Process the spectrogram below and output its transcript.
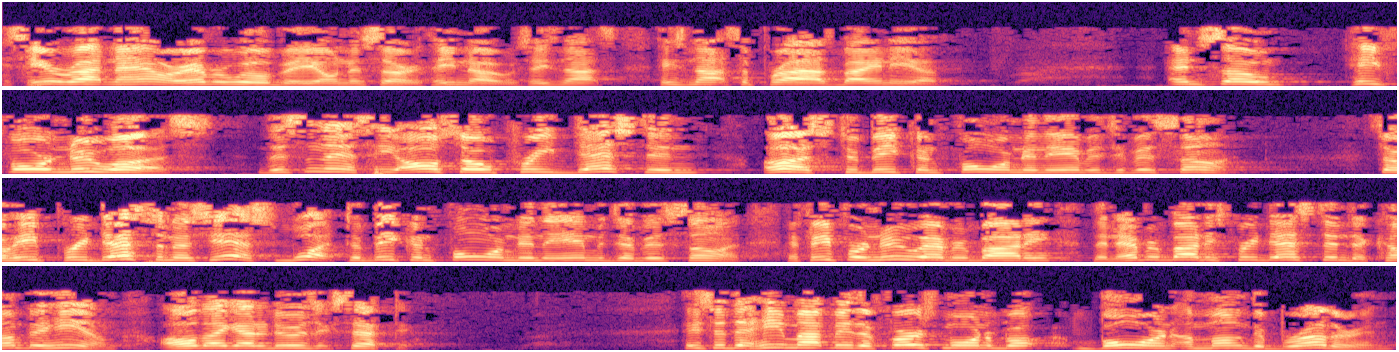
is here right now, or ever will be on this earth. He knows. He's not, he's not surprised by any of it. And so, He foreknew us. Listen to this. He also predestined us to be conformed in the image of His Son. So he predestined us, yes, what? To be conformed in the image of his son. If he foreknew everybody, then everybody's predestined to come to him. All they got to do is accept him. He said that he might be the firstborn born among the brethren.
